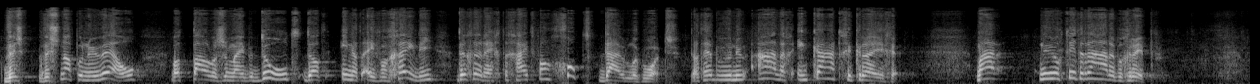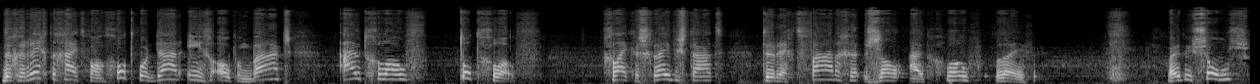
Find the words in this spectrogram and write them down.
We, we snappen nu wel wat Paulus ermee bedoelt, dat in het evangelie de gerechtigheid van God duidelijk wordt. Dat hebben we nu aardig in kaart gekregen. Maar nu nog dit rare begrip. De gerechtigheid van God wordt daarin geopenbaard uit geloof tot geloof. Gelijk geschreven staat, de rechtvaardige zal uit geloof leven. Weet u, soms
